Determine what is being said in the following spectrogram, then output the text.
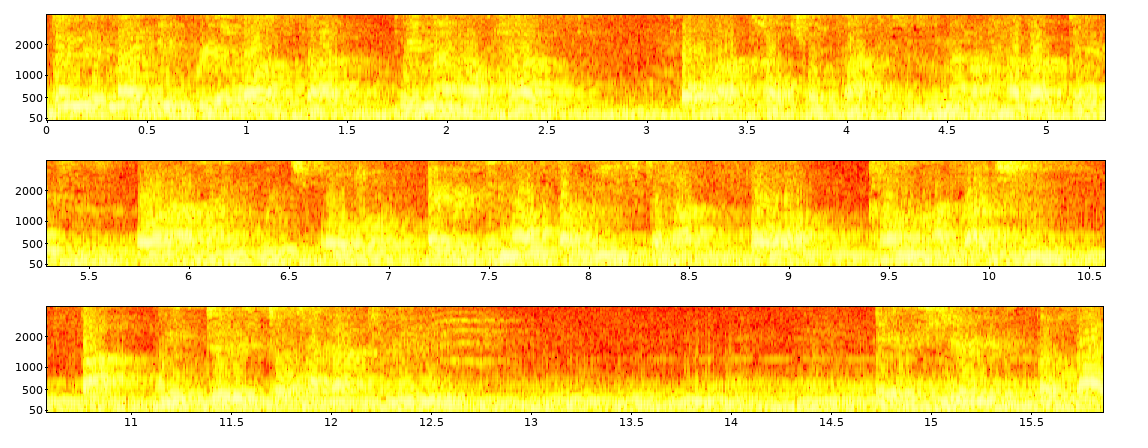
then it made me realise that we may not have all our cultural practices, we may not have our dances or our language or everything else that we used to have before colonisation, but we do still have our dreaming. It is here, it is below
